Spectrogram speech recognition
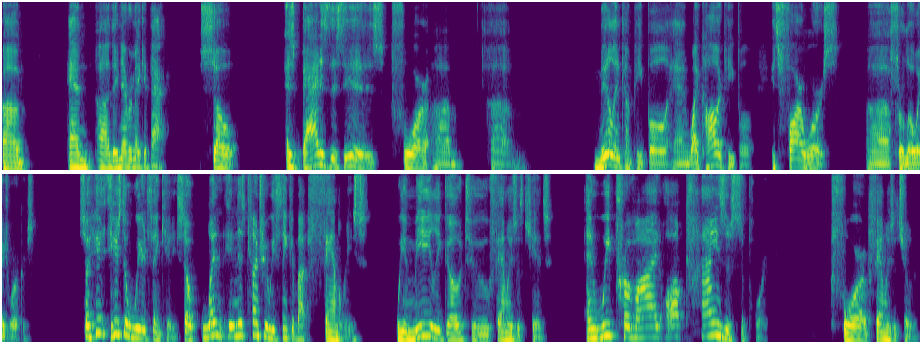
Um, and uh, they never make it back. So, as bad as this is for um, um, middle income people and white collar people, it's far worse uh, for low wage workers. So here, here's the weird thing, Kitty. So when in this country we think about families, we immediately go to families with kids, and we provide all kinds of support for families with children.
